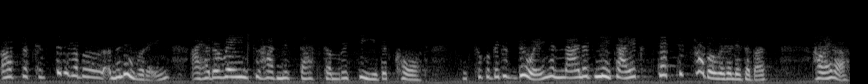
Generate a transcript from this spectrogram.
After considerable maneuvering, I had arranged to have Miss Bascom received at court. It took a bit of doing, and I'll admit I expected trouble with Elizabeth. However,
